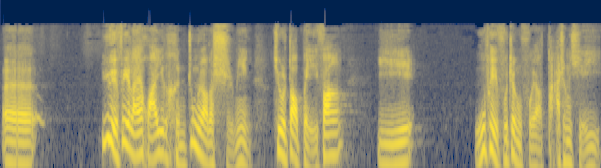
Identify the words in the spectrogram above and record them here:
呃，岳飞来华一个很重要的使命，就是到北方，以吴佩孚政府要达成协议，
